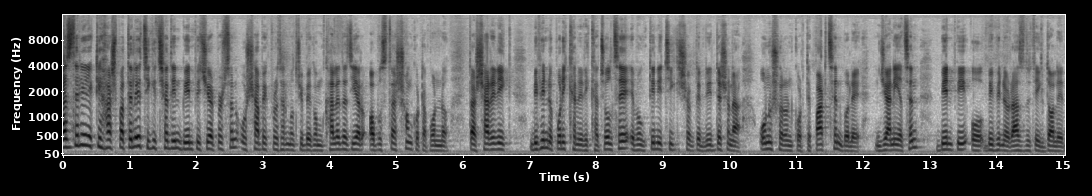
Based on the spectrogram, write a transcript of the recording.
রাজধানীর একটি হাসপাতালে চিকিৎসাধীন বিএনপি চেয়ারপারসন ও সাবেক প্রধানমন্ত্রী বেগম খালেদা জিয়ার অবস্থা সংকটাপন্ন। তার শারীরিক বিভিন্ন পরীক্ষা নিরীক্ষা চলছে এবং তিনি চিকিৎসকদের নির্দেশনা অনুসরণ করতে পারছেন বলে জানিয়েছেন বিএনপি ও বিভিন্ন রাজনৈতিক দলের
